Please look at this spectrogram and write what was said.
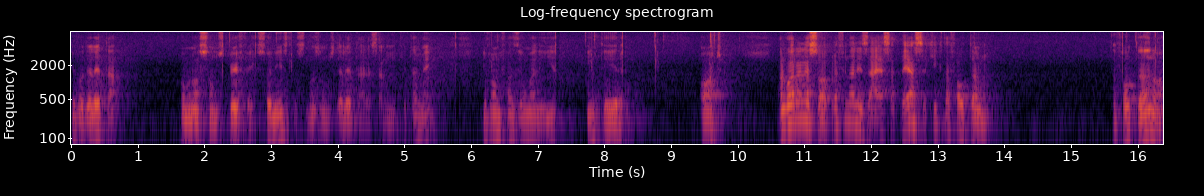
E vou deletar. Como nós somos perfeccionistas, nós vamos deletar essa linha aqui também e vamos fazer uma linha inteira. Ótimo. Agora, olha só, para finalizar essa peça, o que está faltando? Está faltando ó,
